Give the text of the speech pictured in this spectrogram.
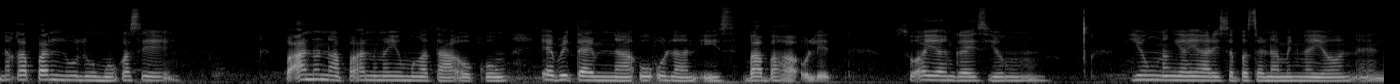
nakapanlulo mo kasi paano na, paano na yung mga tao kung every time na uulan is babaha ulit. So ayan guys, yung yung nangyayari sa bazaar namin ngayon and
